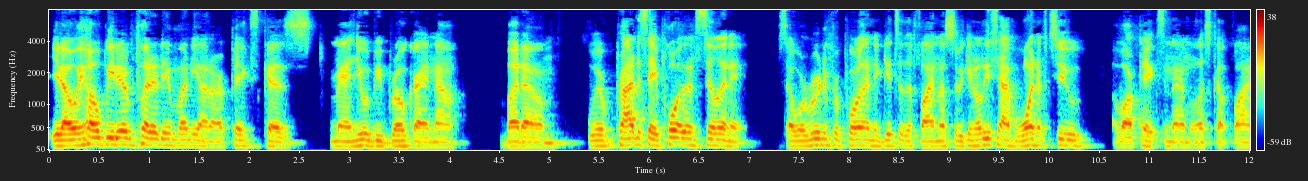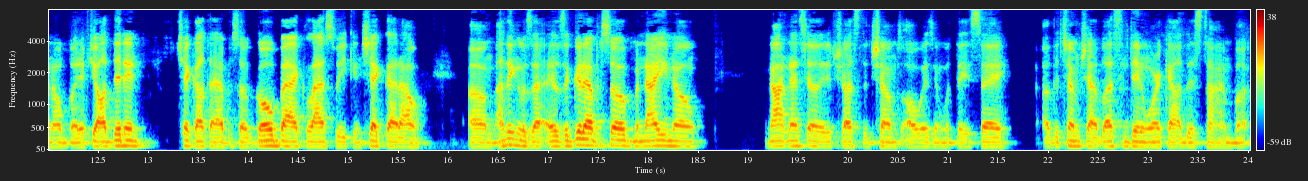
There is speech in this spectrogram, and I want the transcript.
you know, we hope we didn't put any money on our picks because man, you would be broke right now. But um, we're proud to say Portland's still in it. So we're rooting for Portland to get to the final so we can at least have one of two of our picks in the MLS Cup final. But if y'all didn't check out that episode, go back last week and check that out. Um, I think it was a, it was a good episode, but now you know not necessarily to trust the chums always in what they say. Uh, the chum chat lesson didn't work out this time, but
